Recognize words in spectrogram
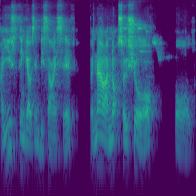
I used to think I was indecisive, but now I'm not so sure. All.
